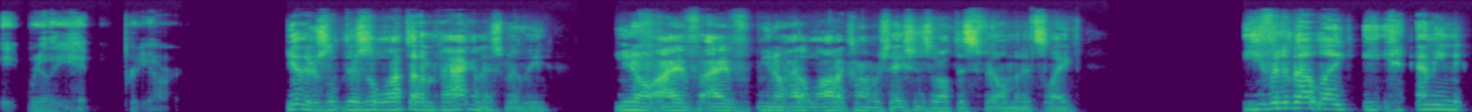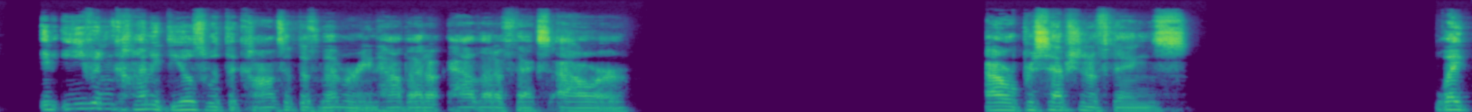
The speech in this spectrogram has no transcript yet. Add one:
it really hit me pretty hard. Yeah, there's there's a lot to unpack in this movie. You know, I've I've you know had a lot of conversations about this film, and it's like even about like I mean, it even kind of deals with the concept of memory and how that uh, how that affects our our perception of things. Like,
